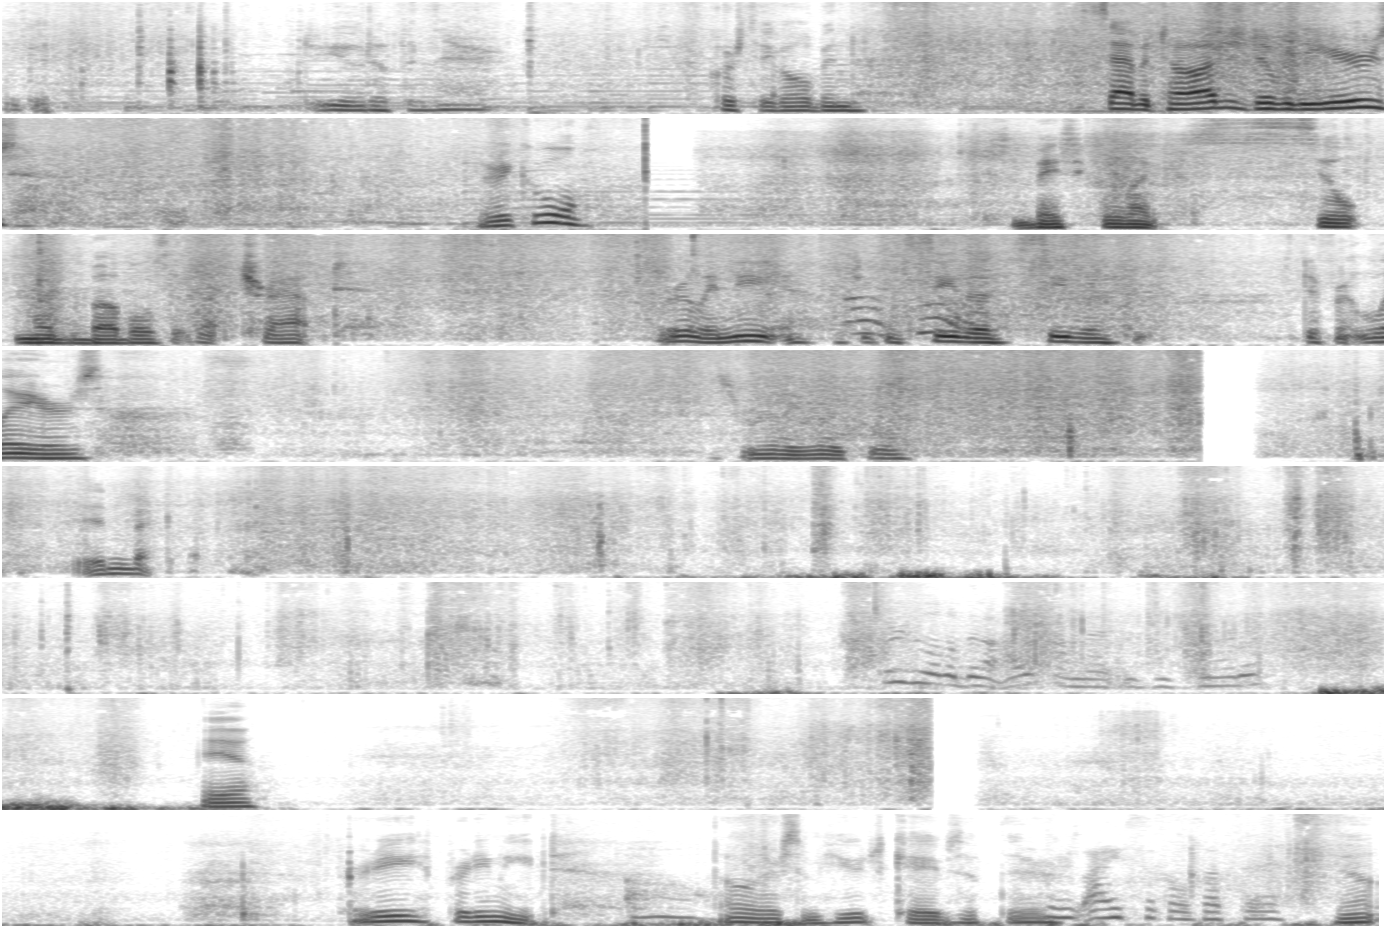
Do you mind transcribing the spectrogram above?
Look at geode up in there. Of course, they've all been sabotaged over the years. Very cool. Basically like silt mud bubbles that got trapped really neat. But you can see the see the different layers. It's really really cool. Heading back. There's a little bit of ice on that. Did you notice? Yeah. Pretty pretty neat. Oh, Oh, there's some huge caves up there. there's icicles up there. Yeah.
